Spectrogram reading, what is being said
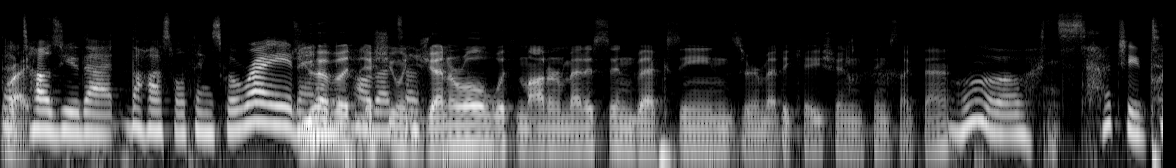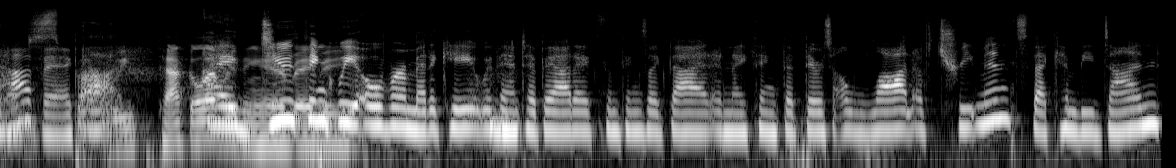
that Right. tells you that the hospital things go right. Do you have an all that issue in general with modern medicine, vaccines, or medication, things like that? Ooh, it's touchy topic. We tackle everything. I everything do here, think baby. we over medicate with antibiotics and things like that. And I think that there's a lot of treatments that can be done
